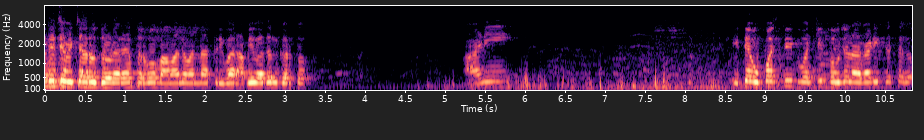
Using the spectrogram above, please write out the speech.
समतेचे विचार उजवणाऱ्या सर्व मामानवांना त्रिवार अभिवादन करतो. आणि इथे उपस्थित वंचित बहुजन आघाडीचे सगळं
